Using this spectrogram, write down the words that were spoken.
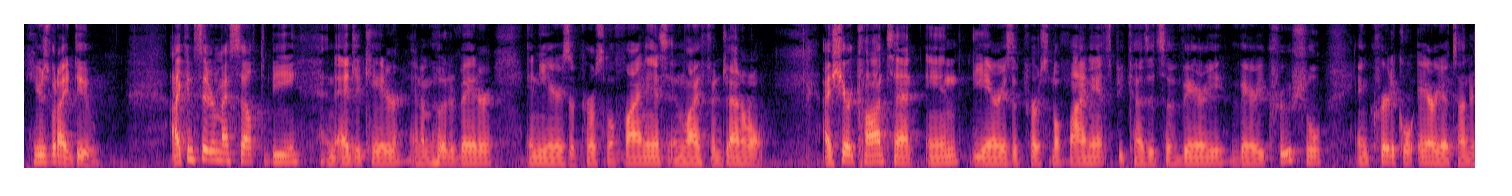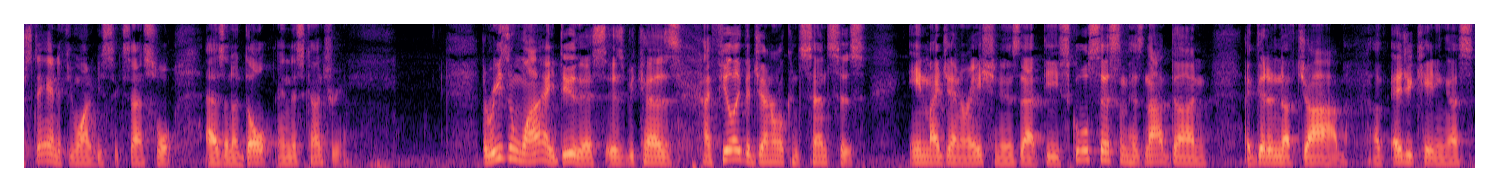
Here's what I do I consider myself to be an educator and a motivator in the areas of personal finance and life in general. I share content in the areas of personal finance because it's a very, very crucial and critical area to understand if you want to be successful as an adult in this country. The reason why I do this is because I feel like the general consensus in my generation is that the school system has not done a good enough job of educating us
